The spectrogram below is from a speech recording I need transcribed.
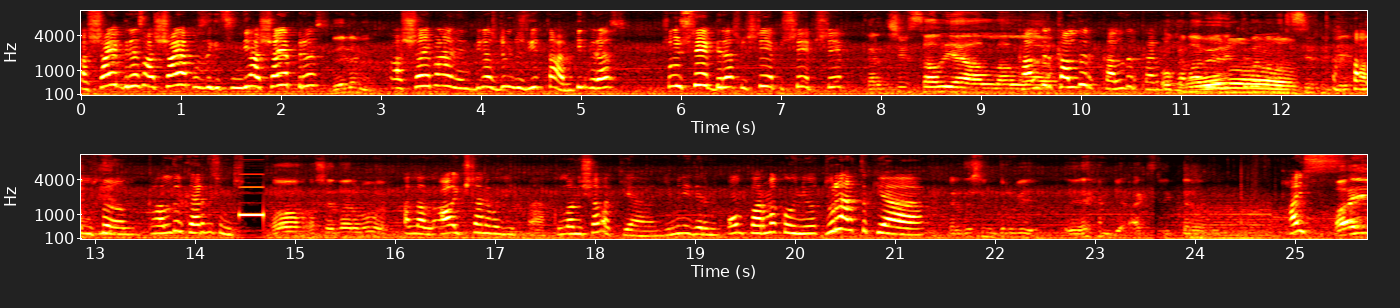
Aşağıya biraz aşağı yap hızlı gitsin diye aşağı yap biraz. Böyle mi? Aşağı yap aynen biraz dümdüz git tamam git biraz. Sonra üste yap biraz üste yap üste yap üste yap. Kardeşim sal ya Allah Allah. Kaldır kaldır kaldır kardeşim. Okan abi öğretti bana nasıl sürüldüğünü. Allah Allah. Kaldır kardeşim. Oh aşağıda araba var. Allah Allah. Aa iki tane bakayım. Ha, kullanışa bak ya. Yemin ederim 10 parmak oynuyor. Dur artık ya. Kardeşim dur bir e, bir aksilikler oldu. Hay. Ay!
